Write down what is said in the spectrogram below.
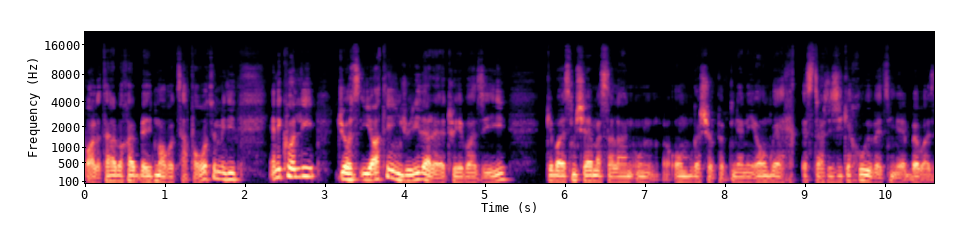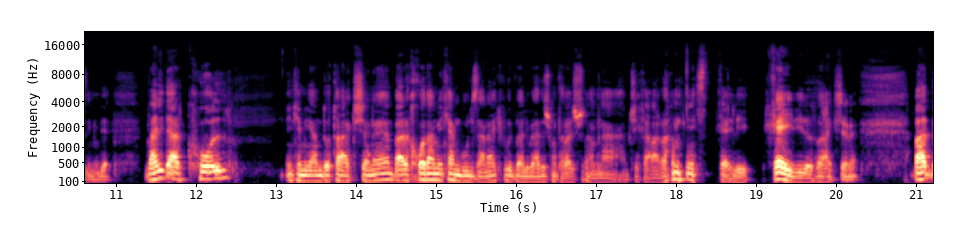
بالاتر بخواید بدید ما تفاوت رو می‌دید. یعنی کلی جزئیات اینجوری داره توی بازی که باعث میشه مثلا اون عمقش یعنی عمق استراتژیک خوبی بهت به بازی میده. ولی در کل این که میگم دوتا اکشنه برای خودم یکم گولزنک بود ولی بعدش متوجه شدم نه همچی خبرم نیست. خیلی خیلی دوتا اکشنه. بعد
